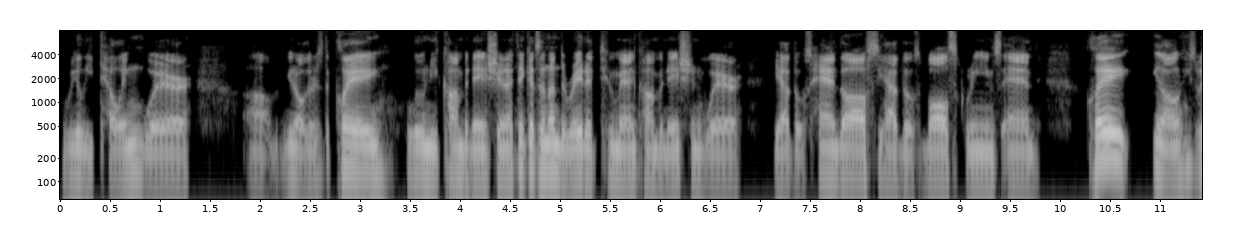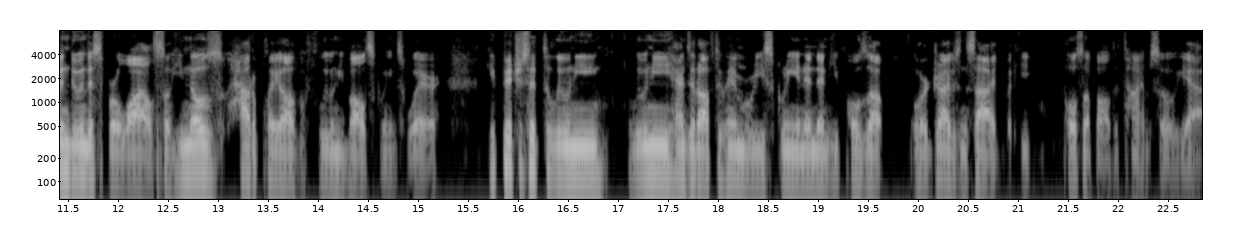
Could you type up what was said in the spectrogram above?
really telling. Where um, you know, there's the Klay Looney combination. I think it's an underrated two man combination where you have those handoffs, you have those ball screens, and Klay, you know, he's been doing this for a while, so he knows how to play off of Looney ball screens where he pitches it to Looney, Looney hands it off to him, rescreen, and then he pulls up or drives inside, but he pulls up all the time. So yeah,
